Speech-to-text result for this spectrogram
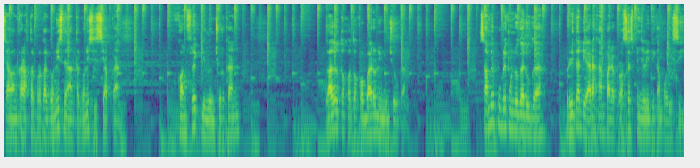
Calon karakter protagonis dan antagonis disiapkan. Konflik diluncurkan, lalu tokoh-tokoh baru dimunculkan. Sambil publik menduga-duga, berita diarahkan pada proses penyelidikan polisi.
